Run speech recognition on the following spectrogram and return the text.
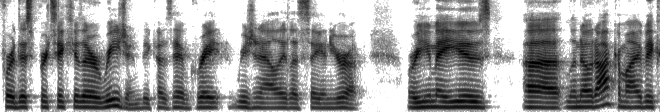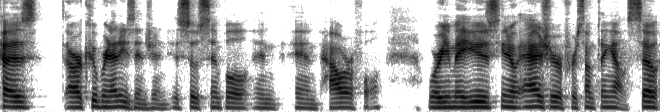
for this particular region because they have great regionality, let's say in Europe. Or you may use uh, Linode Akamai because our Kubernetes engine is so simple and, and powerful. where you may use you know, Azure for something else. So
